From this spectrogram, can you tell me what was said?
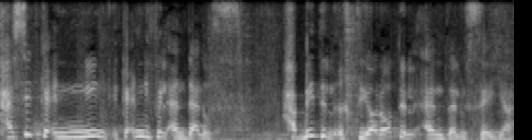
حسيت كأني كأني في الأندلس. حبيت الاختيارات الأندلسية.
